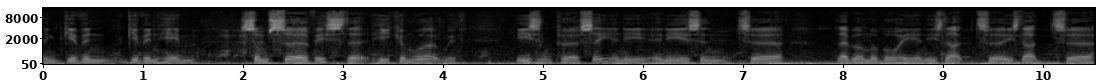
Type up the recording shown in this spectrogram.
and given given him some service that he can work with. He isn't Percy, and he and he isn't uh, Lebo Maboe, and he's not uh, he's not uh,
